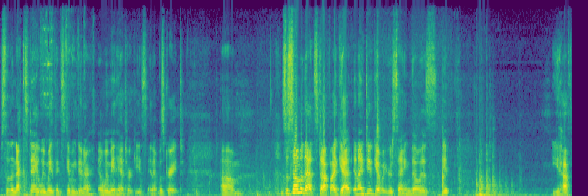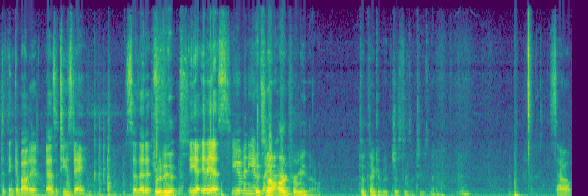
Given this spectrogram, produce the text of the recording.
So the next day we made Thanksgiving dinner and we made hand turkeys, and it was great. Um, so some of that stuff I get, and I do get what you're saying though, is if you have to think about it as a Tuesday, so that it's. But it is. Yeah, it is. Do you have any? input It's not hard for me though to think of it just as a Tuesday. So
